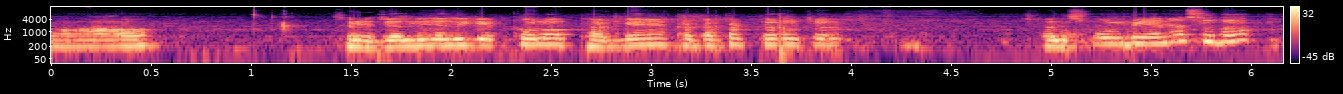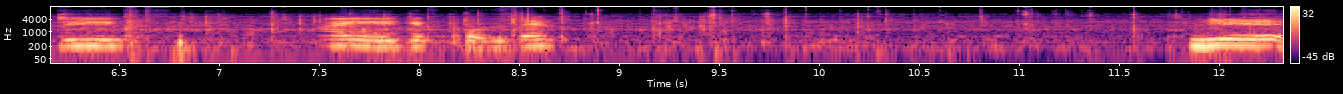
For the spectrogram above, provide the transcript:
चलो। जल्दी जल्दी गिफ्ट खोलो अब थक गए हैं फटाफट करो चलो। चल स्कूल भी है ना सुबह जी। आइए गिफ्ट खोलते हैं। ये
